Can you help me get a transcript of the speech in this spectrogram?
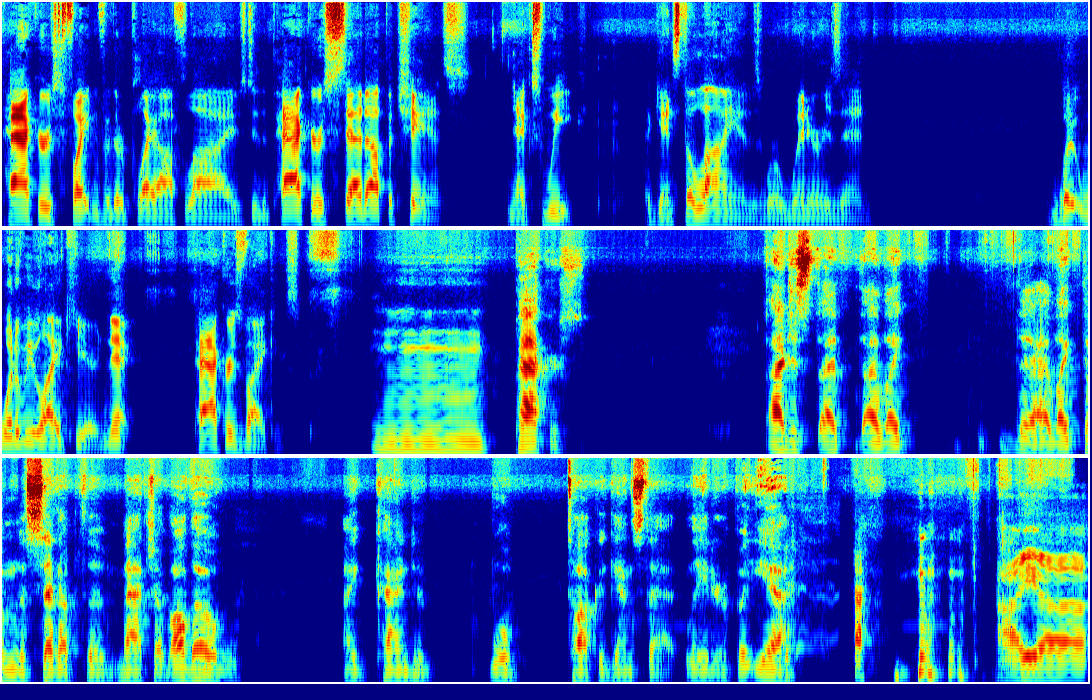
Packers fighting for their playoff lives. Do the Packers set up a chance next week against the Lions where winner is in? What what do we like here? Nick, Packers Vikings. Mm, Packers. I just I, I like the I like them to set up the matchup. Although I kind of will talk against that later. But yeah, I uh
